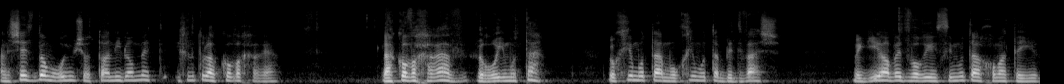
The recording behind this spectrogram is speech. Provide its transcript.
אנשי סדום רואים שאותו עני לא מת, החליטו לעקוב אחריה. לעקוב אחריו, ורואים אותה. לוקחים אותה, מורחים אותה בדבש. מגיעים הרבה דבורים, שימו אותה על חומת העיר,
